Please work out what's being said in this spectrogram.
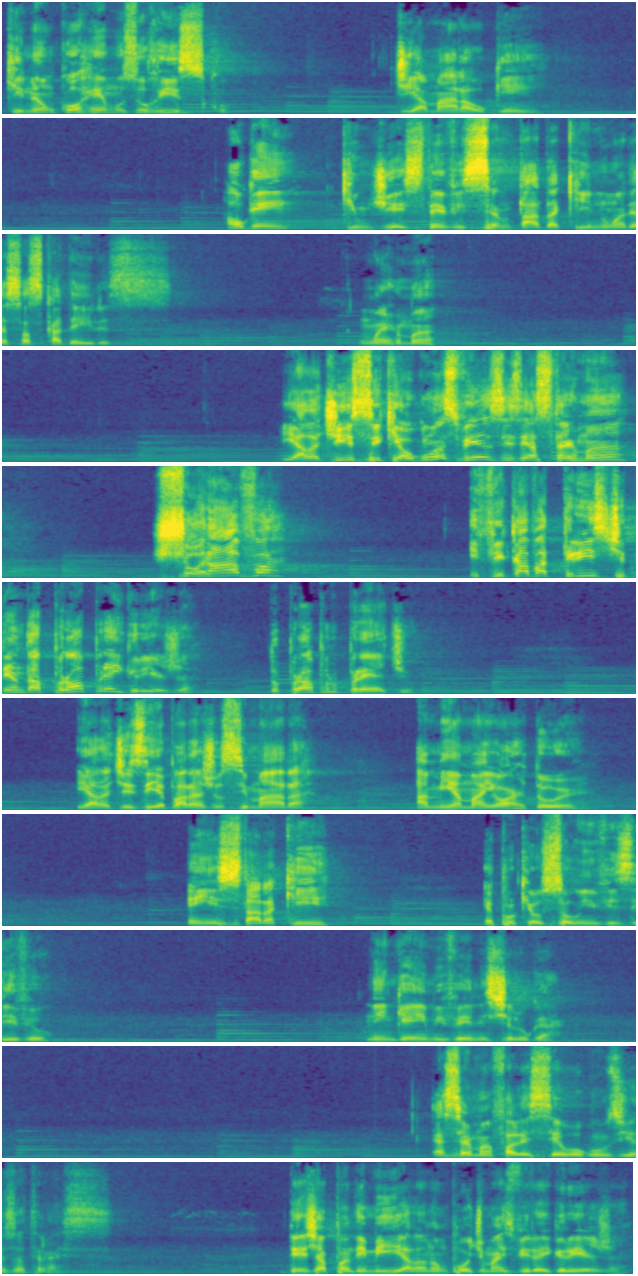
Que não corremos o risco de amar alguém, alguém que um dia esteve sentada aqui numa dessas cadeiras, uma irmã, e ela disse que algumas vezes esta irmã chorava e ficava triste dentro da própria igreja, do próprio prédio. E ela dizia para Jucimara: A minha maior dor em estar aqui é porque eu sou invisível. Ninguém me vê neste lugar. Essa irmã faleceu alguns dias atrás. Desde a pandemia, ela não pôde mais vir à igreja.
